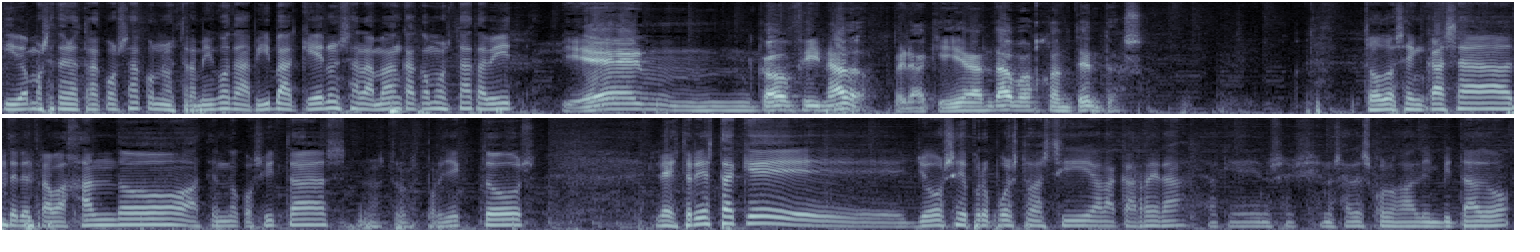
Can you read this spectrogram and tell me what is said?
Y vamos a hacer otra cosa con nuestro amigo David Vaquero en Salamanca. ¿Cómo está, David? Bien confinado, pero aquí andamos contentos. Todos en casa, teletrabajando, haciendo cositas, nuestros proyectos. La historia está que yo os he propuesto así a la carrera, ya que no sé si nos ha descolgado el invitado,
